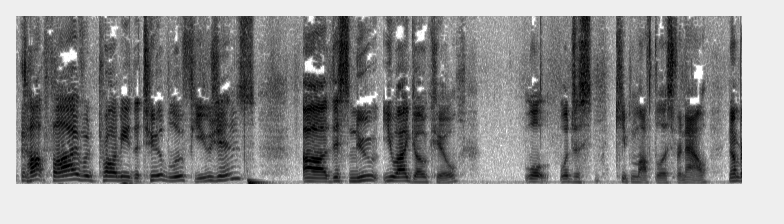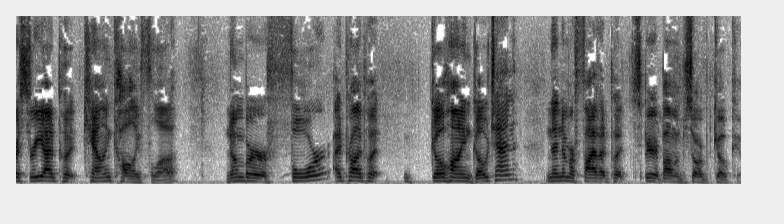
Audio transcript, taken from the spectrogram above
top five would probably be the two blue fusions, uh, this new UI Goku. We'll we'll just keep him off the list for now. Number three, I'd put Kale and Caulifla. Number four, I'd probably put Gohan and Goten. And then number five, I'd put Spirit Bomb Absorbed Goku.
